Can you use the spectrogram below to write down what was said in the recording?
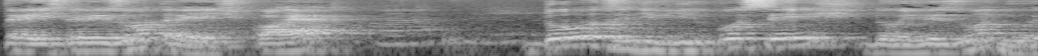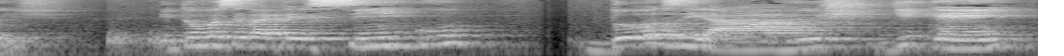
3 vezes 1 3, correto? Uhum. 12 dividido por 6, 2 vezes 1 2. Então você vai ter 5 dozeavos de quem?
